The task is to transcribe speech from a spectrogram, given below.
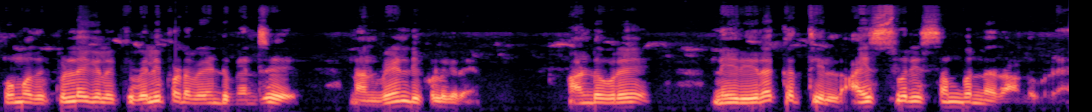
உமது பிள்ளைகளுக்கு வெளிப்பட வேண்டும் என்று நான் வேண்டிக் கொள்கிறேன். ஆண்டவரே நீர் இரக்கத்தில் ஐஸ்வர்ய சம்பன்னர் ஆண்டவரே.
